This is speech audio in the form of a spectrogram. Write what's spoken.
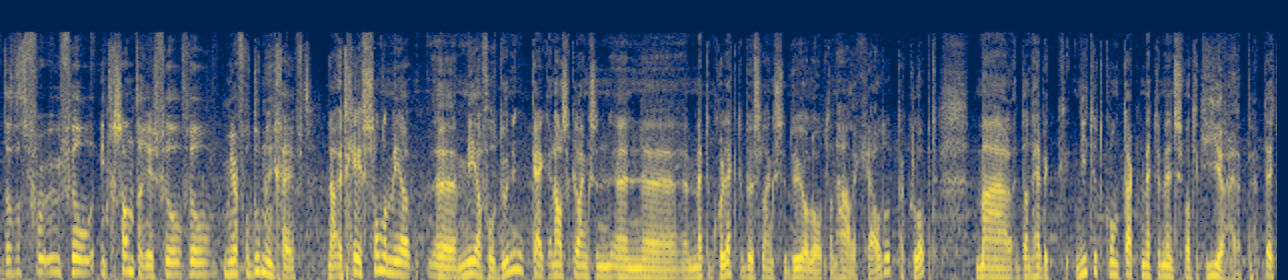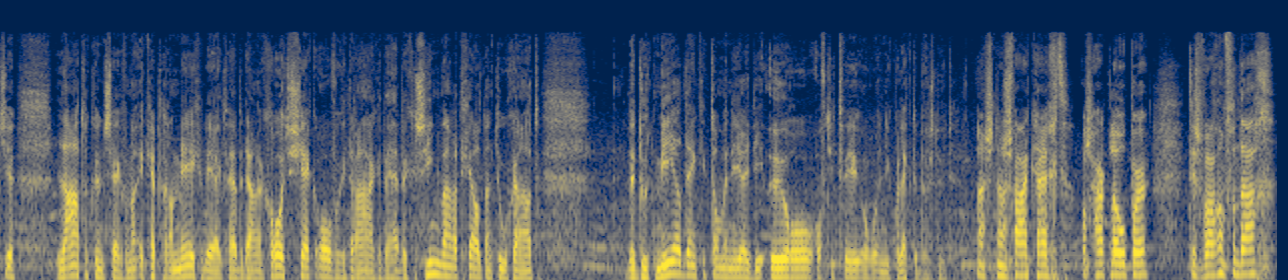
dat het voor u veel interessanter is, veel, veel meer voldoening geeft? Nou, het geeft zonder meer, uh, meer voldoening. Kijk, en als ik langs een, een uh, met een collectebus langs de deur loop... dan haal ik geld op, dat klopt. Maar dan heb ik niet het contact met de mensen wat ik hier heb. Dat je later kunt zeggen, van, nou, ik heb eraan meegewerkt. We hebben daar een grote cheque over gedragen. We hebben gezien waar het geld naartoe gaat dat doet meer, denk ik, dan wanneer je die euro of die 2 euro in die collectebus doet. Als je nou zwaar krijgt als hardloper, het is warm vandaag...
